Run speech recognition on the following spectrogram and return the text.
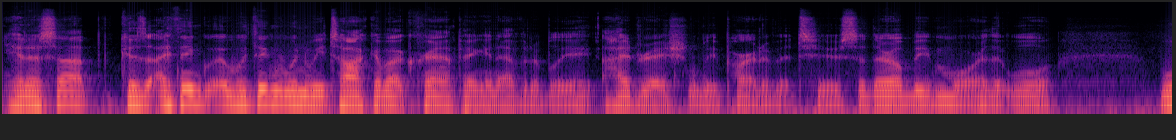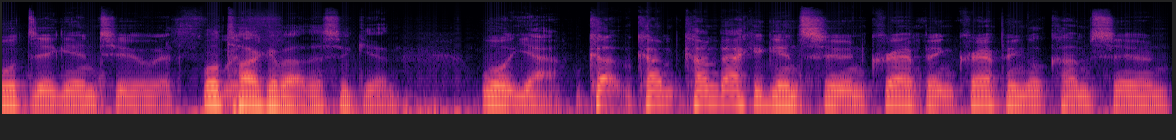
hit us up because I think we think when we talk about cramping, inevitably hydration will be part of it too. So there'll be more that we'll we'll dig into. With we'll with- talk about this again. well, yeah, come come come back again soon. Cramping cramping will come soon,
